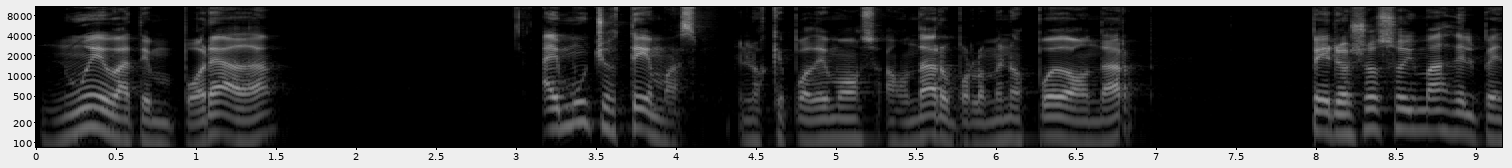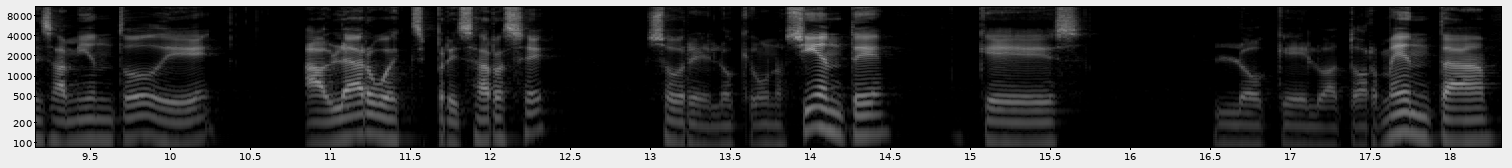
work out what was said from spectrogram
nueva temporada hay muchos temas en los que podemos ahondar o por lo menos puedo ahondar, pero yo soy más del pensamiento de hablar o expresarse sobre lo que uno siente, qué es lo que lo atormenta,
